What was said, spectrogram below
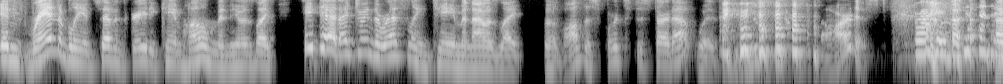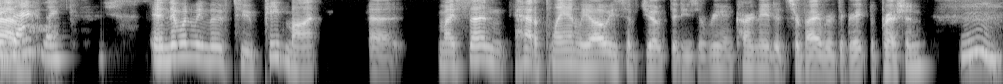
and randomly in seventh grade, he came home and he was like, Hey dad, I joined the wrestling team. And I was like, well, of all the sports to start out with, the hardest. Right. exactly. Um, and then when we moved to Piedmont, uh, my son had a plan. We always have joked that he's a reincarnated survivor of the Great Depression. Mm.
